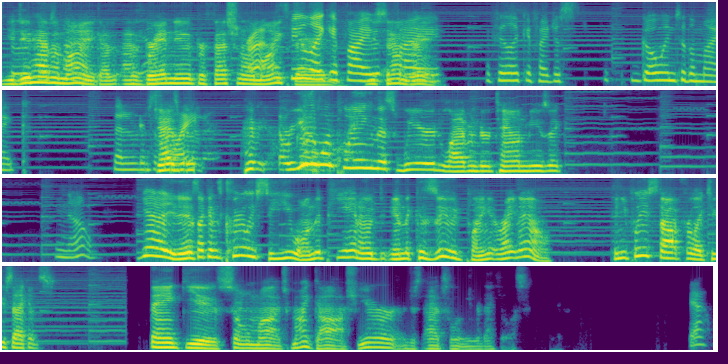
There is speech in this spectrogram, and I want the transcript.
you do have a time. mic, a, a Yeah. brand new professional Congrats. I mic. feel like if I You if sound I great. I feel like if I just go into the mic, that it'll It's just Jasmine- like- work. Have, are you the one playing this weird Lavender Town music? No. Yeah, it is. I can clearly see you on the piano d- in the kazoo playing it right now. Can you please stop for like two seconds? Thank you so much. My gosh, you're just absolutely ridiculous. Yeah.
